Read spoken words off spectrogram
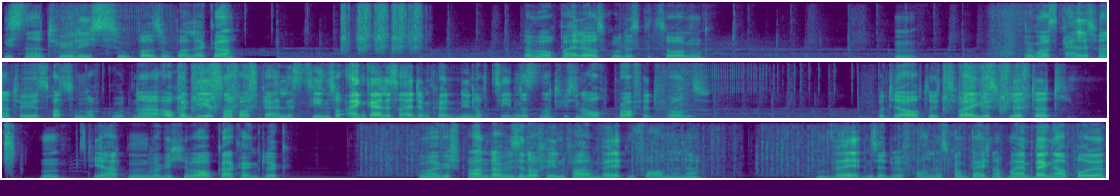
Ist natürlich super, super lecker. Da haben wir auch beide was Gutes gezogen. Hm. Irgendwas Geiles wäre natürlich jetzt trotzdem noch gut, ne? Auch wenn die jetzt noch was Geiles ziehen. So ein geiles Item könnten die noch ziehen. Das ist natürlich dann auch Profit für uns. Wird ja auch durch zwei gesplittet. Hm, die hatten wirklich überhaupt gar kein Glück. Bin mal gespannt, aber wir sind auf jeden Fall um Welten vorne, ne? Um Welten sind wir vorne. Jetzt kommt gleich noch mein Banger-Pull.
